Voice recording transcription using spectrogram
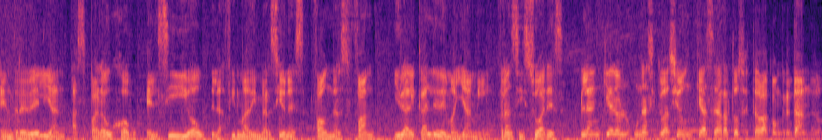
entre Delian Asparouhov, el CEO de la firma de inversiones Founders Fund, y el alcalde de Miami, Francis Suárez, blanquearon una situación que hace rato se estaba concretando.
